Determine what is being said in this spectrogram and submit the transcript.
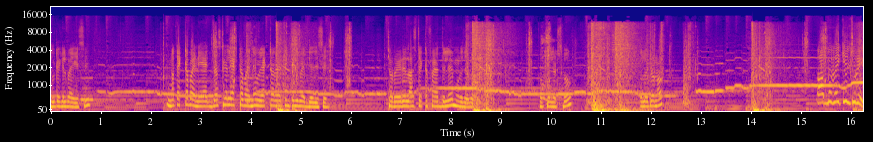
দুইটা কিল পাই গেছি। মাত্র একটা পাইনি জাস্ট খালি একটা পাইনি, ওই একটা থিঙ্ক রিভাইভ দিয়ে দিছে। চলো এর লাস্টে একটা ফায়ার দিলে মরে যাবে। ওকে লেটস গো চলো, এটা নক আব্বে ভাই কিল চুরি।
